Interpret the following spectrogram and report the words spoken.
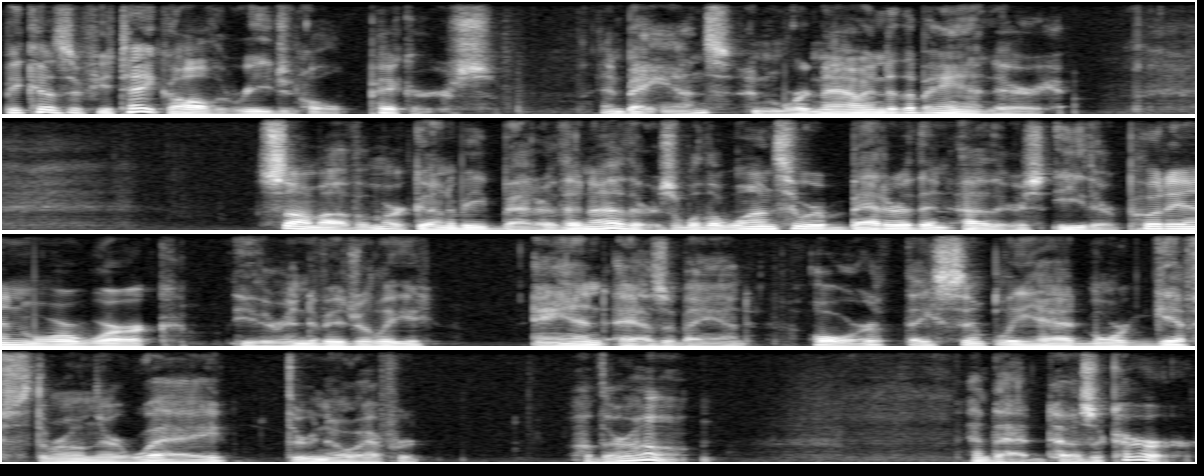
Because if you take all the regional pickers and bands, and we're now into the band area, some of them are going to be better than others. Well, the ones who are better than others either put in more work, either individually and as a band, or they simply had more gifts thrown their way through no effort of their own. And that does occur.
